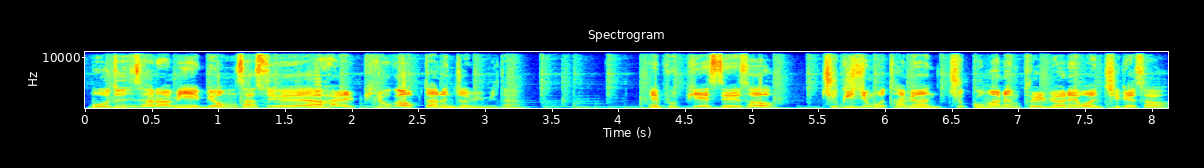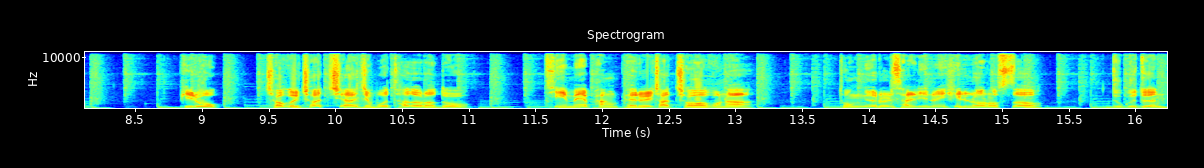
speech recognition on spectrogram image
모든 사람이 명사수여야 할 필요가 없다는 점입니다. FPS에서 죽이지 못하면 죽고 마는 불변의 원칙에서 비록 적을 처치하지 못하더라도 팀의 방패를 자처하거나 동료를 살리는 힐러로서 누구든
